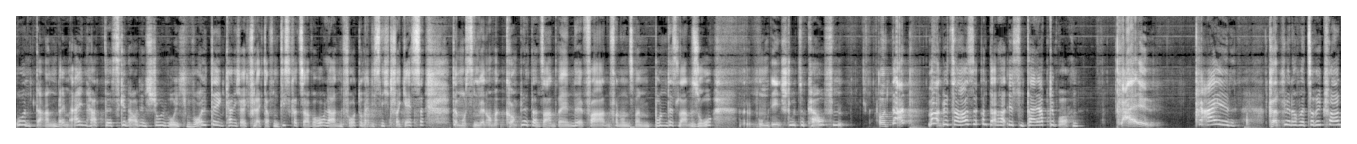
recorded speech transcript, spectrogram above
und dann beim einen hat es genau den Stuhl, wo ich wollte. Den kann ich euch vielleicht auf dem Discord-Server hochladen, ein Foto, wenn ich es nicht vergesse. Da mussten wir nochmal komplett ans andere Ende fahren von unserem Bundesland, so, äh, um den Stuhl zu kaufen. Und dann waren wir zu Hause und dann ist ein Teil abgebrochen. Geil! Geil! Könnten wir nochmal zurückfahren?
